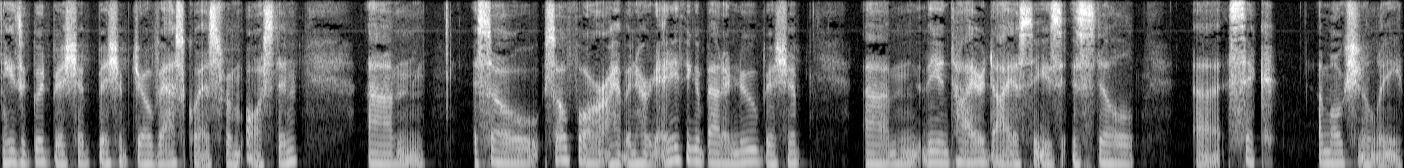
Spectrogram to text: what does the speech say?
he's a good bishop, Bishop Joe Vasquez from Austin. Um, so so far, I haven't heard anything about a new bishop. Um, the entire diocese is still uh, sick emotionally.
